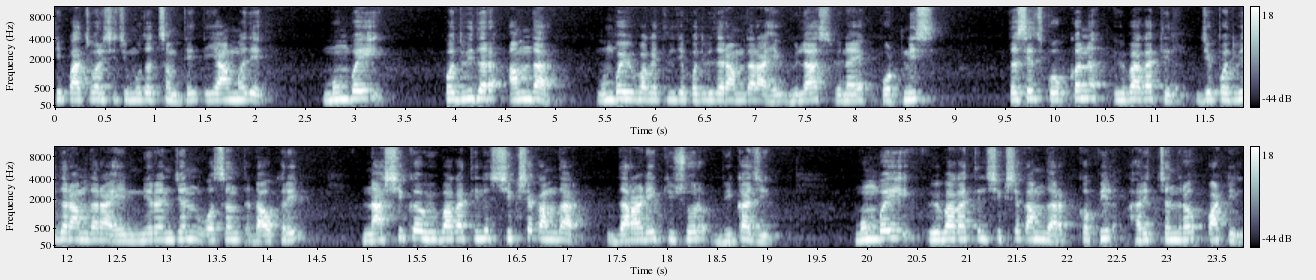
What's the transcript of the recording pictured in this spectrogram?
ती पाच वर्षाची मुदत संपते. ती यामध्ये मुंबई पदवीधर आमदार मुंबई विभागातील जे पदवीधर आमदार आहे विलास विनायक पोटणीस तसेच कोकण विभागातील जे पदवीधर आमदार आहे निरंजन वसंत डावखरे नाशिक विभागातील शिक्षक आमदार दराडे किशोर भिकाजी मुंबई विभागातील शिक्षक आमदार कपिल हरिश्चंद्र पाटील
